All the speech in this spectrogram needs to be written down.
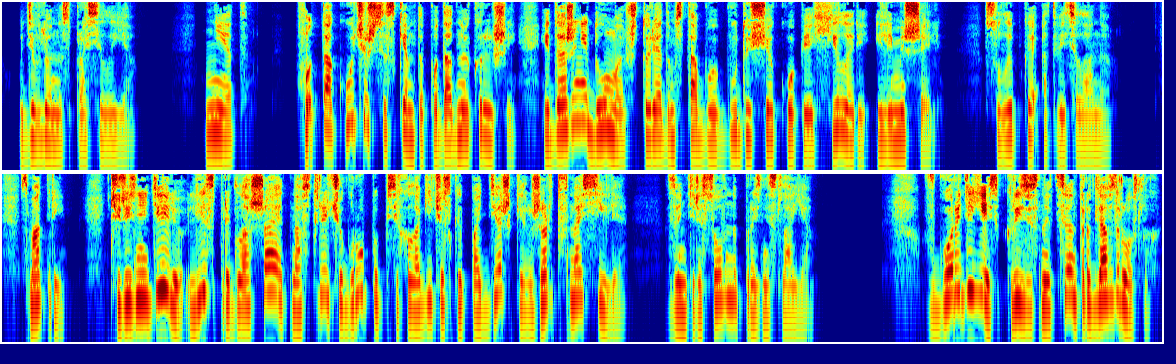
— удивленно спросила я. «Нет, вот так учишься с кем-то под одной крышей и даже не думаешь, что рядом с тобой будущая копия Хиллари или Мишель», — с улыбкой ответила она. «Смотри, через неделю Лиз приглашает на встречу группы психологической поддержки жертв насилия», — заинтересованно произнесла я. «В городе есть кризисный центр для взрослых.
